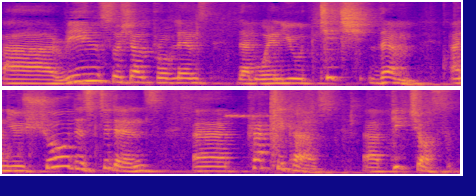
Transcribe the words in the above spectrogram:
are real social problems that when you teach them and you show the students uh, practicals, uh, pictures,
